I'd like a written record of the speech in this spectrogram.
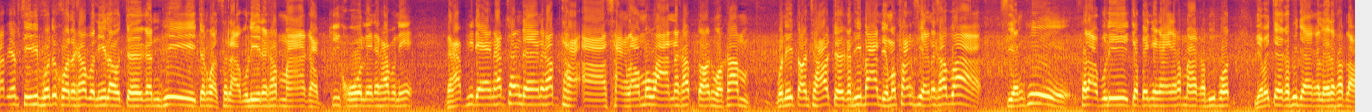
ครับ FC พี่พศทุกคนนะครับ วันนี้เราเจอกันที่จังหวัดสระบุรีนะครับ มากับขี้โคลนเลยนะครับ วันนี้นะครับ พี่แดงนะครับช่างแดงนะครับถ่าอ่าสั่งเราเมื่อวานนะครับ ตอนหัวค่ำวันนี้ตอนเช้าเจอกันที่บ้านเดี๋ยวมาฟังเสียงนะครับว่าเสียงที่สระบุรีจะเป็นยังไงนะครับ มากับพี่พศเดี๋ยวไปเจอกับพี่แดงกันเลยนะครับเรา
